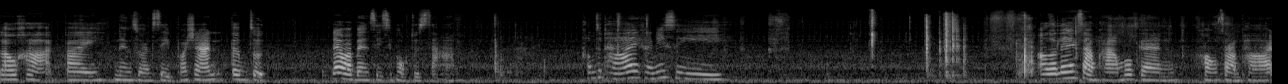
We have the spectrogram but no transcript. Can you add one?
เราขาดไปหนึ่งส่วนสิบเพราะฉะนั้นเติมจุดได้มาเป็นสี่สิบหกจุดสามคำสุดท้ายครั้งที่สี่ เอาตัวเลข 3 ครั้งบวกกันของ 3 พาร์ท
